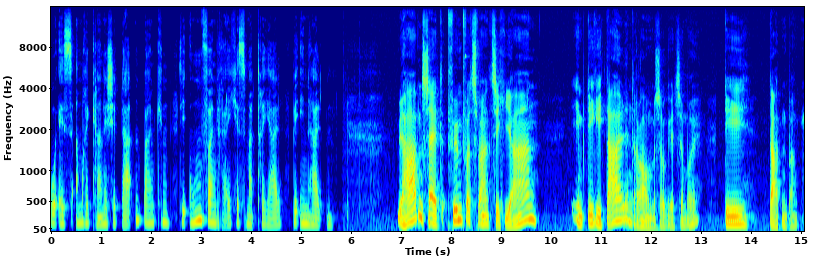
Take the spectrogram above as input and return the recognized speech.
US-amerikanische Datenbanken, die umfangreiches Material beinhalten. Wir haben seit 25 Jahren im digitalen Raum, sage ich jetzt einmal, die Datenbanken.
